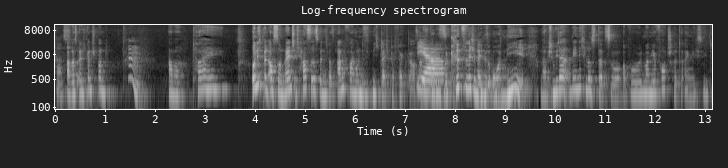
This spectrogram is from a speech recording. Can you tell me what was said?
Krass. Aber ist eigentlich ganz spannend. Aber time. Und ich bin auch so ein Mensch, ich hasse es, wenn ich was anfange und es sieht nicht gleich perfekt aus. Also Ja. dann ist es so kritzelig und dann denke ich mir so, oh nee. Und dann habe ich schon wieder wenig Lust dazu, obwohl man ja Fortschritte eigentlich sieht.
